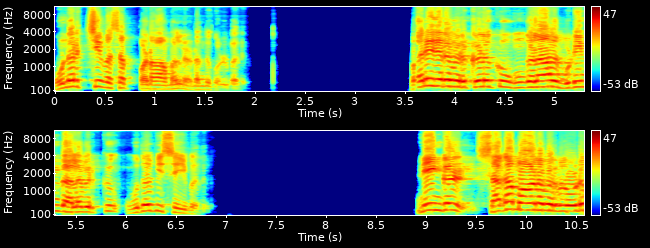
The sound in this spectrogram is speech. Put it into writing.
உணர்ச்சி வசப்படாமல் நடந்து கொள்வது. வருகிறவர்களுக்கு உங்களால் முடிந்த அளவிற்கு உதவி செய்வது. நீங்கள் சக மாணவர்களோடு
